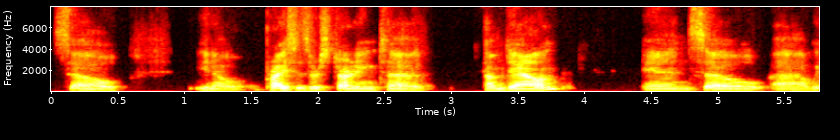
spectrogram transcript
So, you know, prices are starting to come down. And so uh, we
